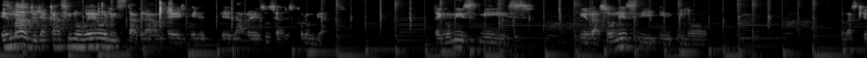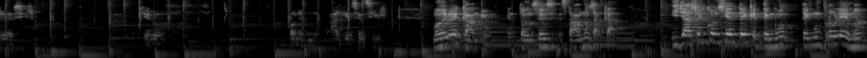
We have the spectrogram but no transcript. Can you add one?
Es más, yo ya casi no veo el Instagram las redes sociales colombianas. Tengo mis, mis, mis razones y, no, no las quiero decir. No quiero poner alguien sensible. Modelo de cambio. Entonces estábamos acá. Y ya soy consciente de que tengo, tengo un problema,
